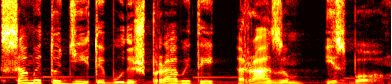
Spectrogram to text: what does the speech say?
саме тоді ти будеш правити разом із Богом.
